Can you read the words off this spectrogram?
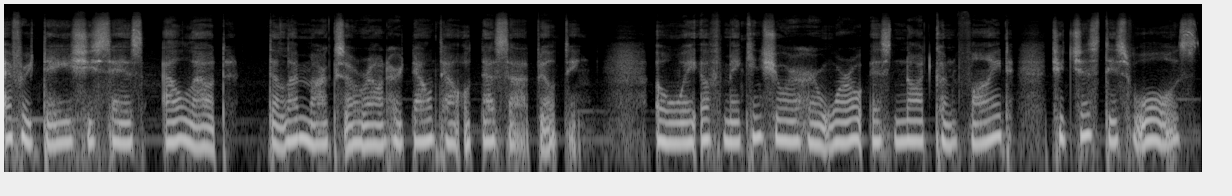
Every day she says out loud the landmarks around her downtown Odessa building a way of making sure her world is not confined to just these walls.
